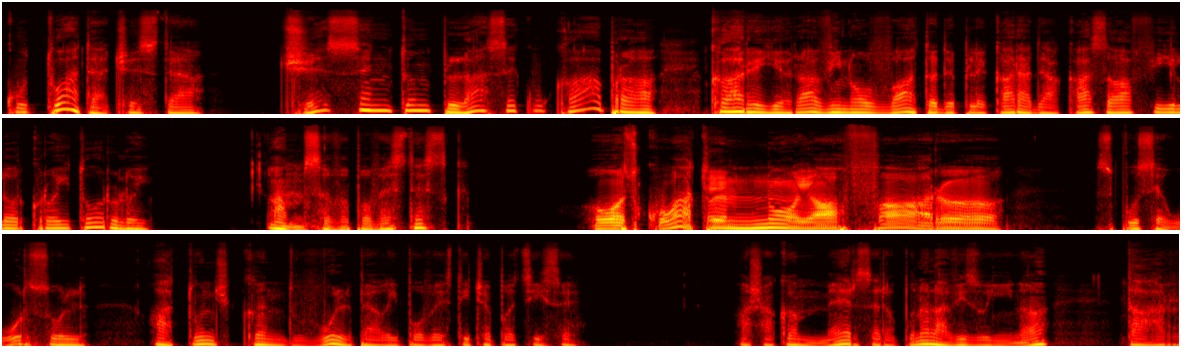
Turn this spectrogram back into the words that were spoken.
cu toate acestea, ce se întâmplase cu capra care era vinovată de plecarea de acasă a fiilor croitorului? Am să vă povestesc. O scoatem noi afară, spuse ursul atunci când vulpea îi povesti ce pățise. Așa că merseră până la vizuină, dar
